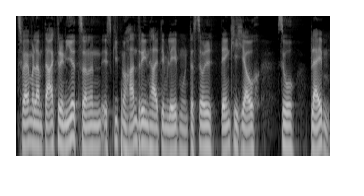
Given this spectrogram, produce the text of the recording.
zweimal am Tag trainiert, sondern es gibt noch andere Inhalte im Leben und das soll, denke ich, auch so bleiben.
